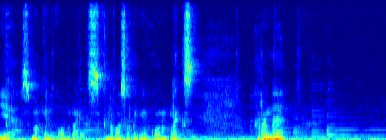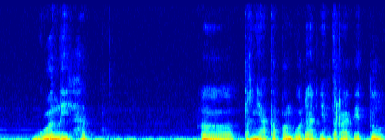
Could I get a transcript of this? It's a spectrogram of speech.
Ya semakin kompleks. Kenapa semakin kompleks? Karena gue lihat uh, ternyata penggunaan internet itu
